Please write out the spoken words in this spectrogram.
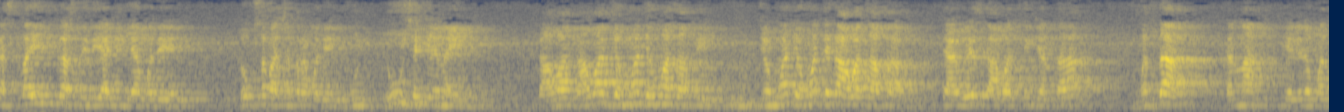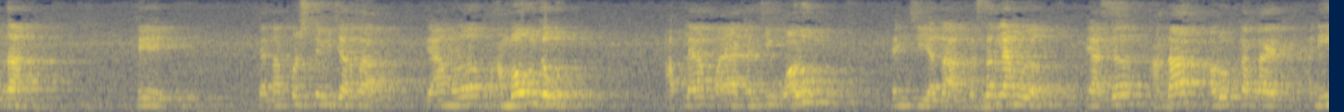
कसलाही विकास निधी या जिल्ह्यामध्ये लोकसभा क्षेत्रामध्ये घेऊन येऊ शकले नाही. गावात गावात जेव्हा जेव्हा जातील जेव्हा जेव्हा ते गावात जातात त्यावेळेस गावातली जनता मतदार त्यांना केलेलं मतदान हे त्यांना प्रश्न विचारतात. त्यामुळं भांबावून जाऊन आपल्या पायाखालची वाळू त्यांची आता घसरल्यामुळं ते असं अंदाज आरोप करतायत. आणि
